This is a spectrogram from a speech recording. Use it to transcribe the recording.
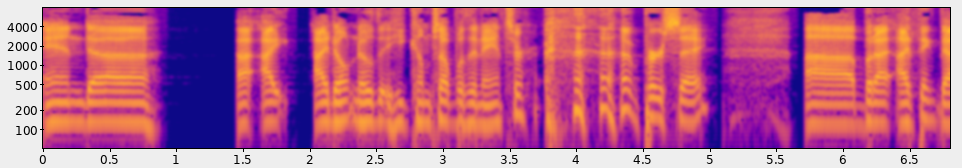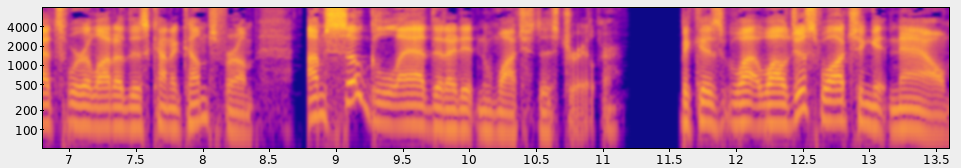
and uh, I I don't know that he comes up with an answer per se. Uh, but I, I, think that's where a lot of this kind of comes from. I'm so glad that I didn't watch this trailer because while, while just watching it now,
